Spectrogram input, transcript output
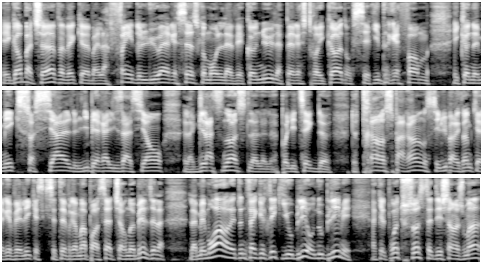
Et Gorbatchev, avec euh, ben, la fin de l'URSS comme on l'avait connu, la perestroïka, donc série de réformes économiques, sociales, de libéralisation, la glasnost, la, la, la politique de, transparence. C'est lui, par exemple, qui a révélé qu'est-ce qui s'était vraiment passé à Tchernobyl. La, la, mémoire est une faculté qui oublie, on oublie, mais à quel point tout ça, c'était des changements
